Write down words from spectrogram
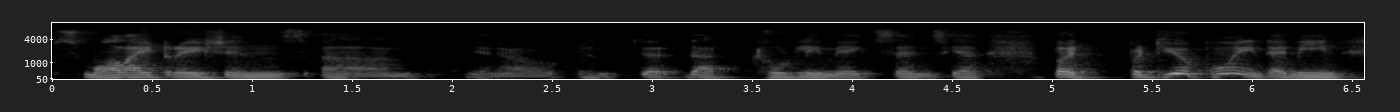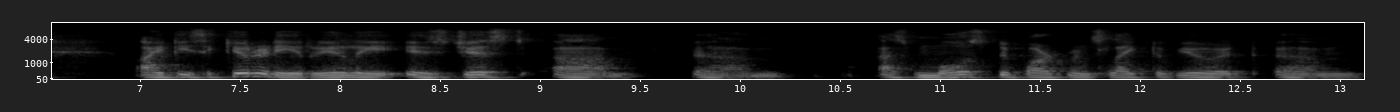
small iterations. Um, you know, that, that totally makes sense. Yeah. But but your point, I mean, IT security really is just um, um, as most departments like to view it, um,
